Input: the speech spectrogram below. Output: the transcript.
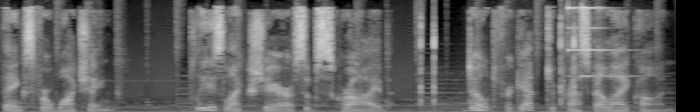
Thanks for watching. Please like share subscribe. Don't forget to press bell icon.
